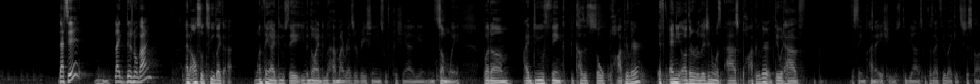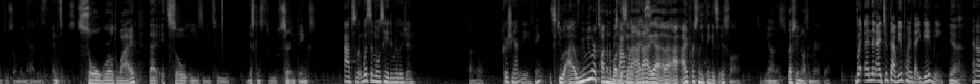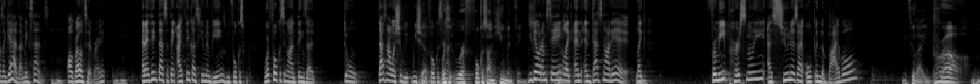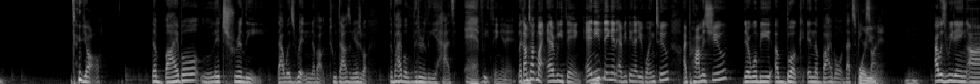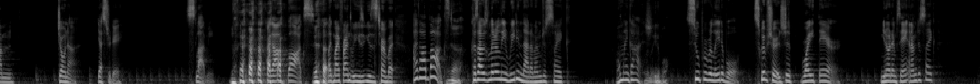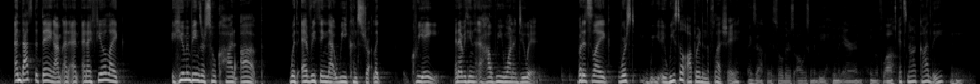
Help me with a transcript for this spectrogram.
that's it? Mm-hmm. Like there's no God? and also too, like one thing I do say, even though I do have my reservations with Christianity in, in some way, but um, I do think because it's so popular, if any other religion was as popular, they would have the same kind of issues. To be honest, because I feel like it's just gone through so many hands and it's, and it's so worldwide that it's so easy to misconstrue certain things. Absolutely. What's the most hated religion? I don't know. Christianity. think it's. I, we, we were talking about We're this, talking and, about I, and I, yeah, and I, I personally think it's Islam, be honest, especially in North America. But and then I took that viewpoint that you gave me. Yeah, And I was like, yeah, that makes sense. Mm-hmm. All relative, right? Mm-hmm. And I think that's the thing. I think as human beings, we focus we're focusing on things that don't that's not what should we, we should yeah. be focusing on. We're, we're focused on human things. You get what I'm saying? Like, and and that's not it. Mm-hmm. Like, for me personally, as soon as I open the Bible, You feel that ease. bro, y'all, the Bible literally that was written about two thousand years ago. The Bible literally has everything in it. Like I'm talking about everything, anything and everything that you're going to. I promise you, there will be a book in the Bible that speaks on it. I was reading um, Jonah yesterday. Slap me. I got boxed. Like my friends would use, use this term, but I got boxed. Yeah. Because I was literally reading that and I'm just like, oh my gosh, Relatable. super relatable. Scripture is just right there. You know what I'm saying? And I'm just like, and that's the thing. I'm and, and, and I feel like human beings are so caught up with everything that we construct, like create, and everything how we want to do it. But it's like we're st- we, we still operate in the flesh, eh? Exactly. So there's always going to be human error and human flaw. It's not godly.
